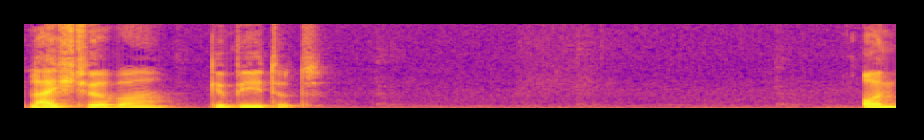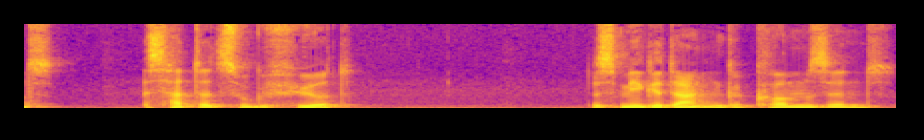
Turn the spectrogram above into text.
leicht hörbar gebetet. Und es hat dazu geführt, dass mir Gedanken gekommen sind,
